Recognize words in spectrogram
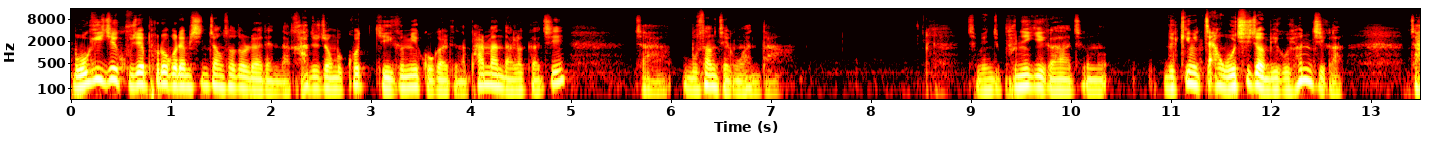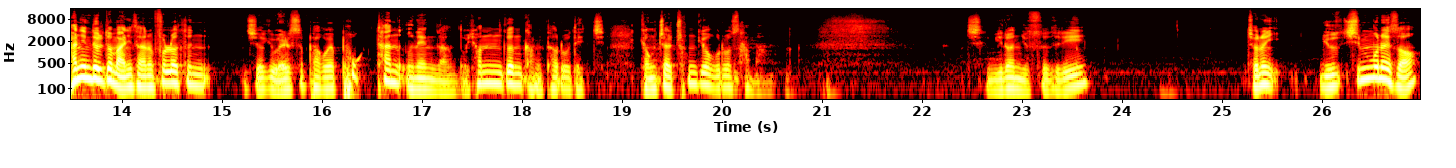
모기지 구제 프로그램 신청 서둘러야 된다. 가주 정보 곧 기금이 고갈된다. 8만 달러까지 자 무상 제공한다. 왠지 분위기가 지금 느낌이 쫙 오시죠 미국 현지가 자, 한인들도 많이 사는 플러튼 지역의 웰스 파고의 폭탄 은행 강도 현금 강타로 됐지 경찰 총격으로 사망 지금 이런 뉴스들이 저는 유, 신문에서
